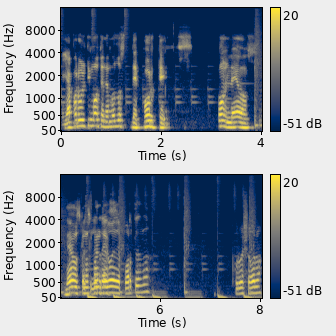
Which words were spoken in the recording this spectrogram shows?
Y ya por último tenemos los deportes con Leos. Leos, ¿qué pues nos cuentas? de deportes, ¿no? Puro choro.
